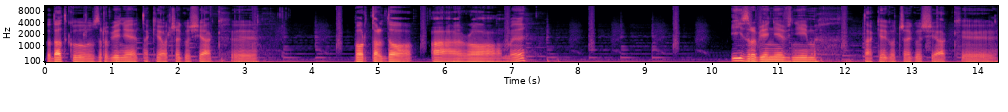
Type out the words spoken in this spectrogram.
W dodatku zrobienie takiego czegoś jak y, portal do Aromy i zrobienie w nim takiego czegoś jak y,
